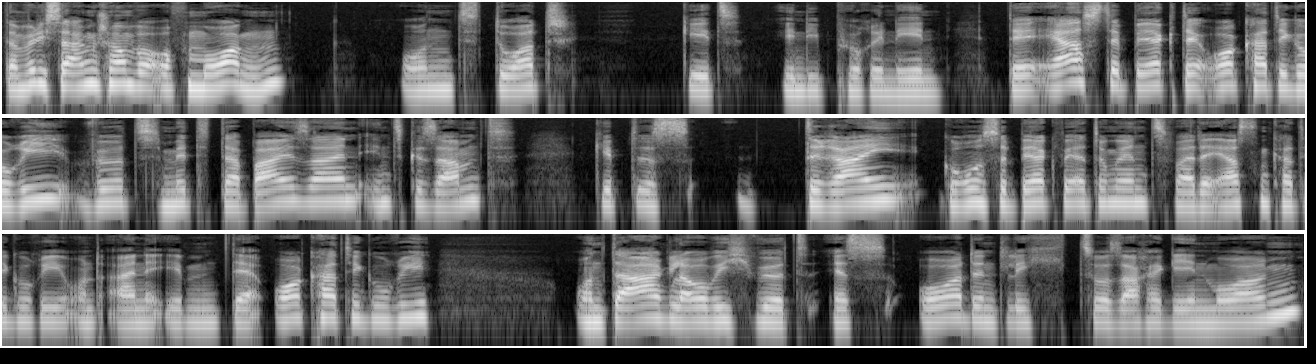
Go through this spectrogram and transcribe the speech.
Dann würde ich sagen, schauen wir auf morgen und dort geht's in die Pyrenäen. Der erste Berg der Ohr-Kategorie wird mit dabei sein. Insgesamt gibt es drei große Bergwertungen, zwei der ersten Kategorie und eine eben der Ohr-Kategorie. Und da, glaube ich, wird es ordentlich zur Sache gehen morgen.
